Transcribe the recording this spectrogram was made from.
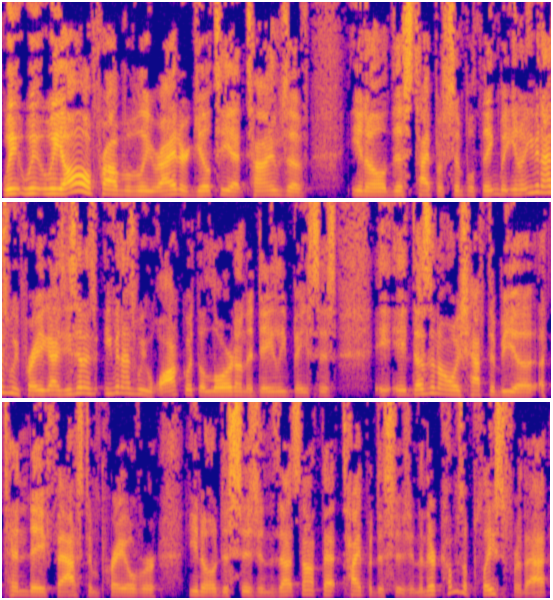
We, we, we all probably, right, are guilty at times of, you know, this type of simple thing. But, you know, even as we pray, guys, even as, even as we walk with the Lord on a daily basis, it, it doesn't always have to be a, a 10 day fast and pray over, you know, decisions. That's not that type of decision. And there comes a place for that.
